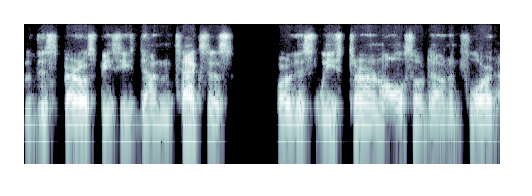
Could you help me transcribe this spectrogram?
with this sparrow species down in Texas, or this least tern also down in Florida.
